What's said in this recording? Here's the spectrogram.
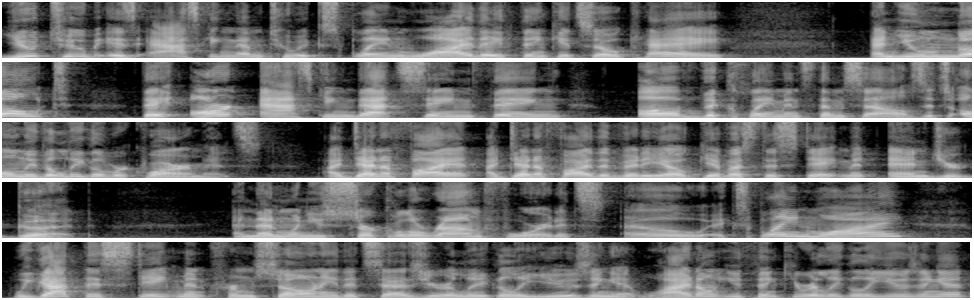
YouTube is asking them to explain why they think it's okay. And you'll note they aren't asking that same thing of the claimants themselves. It's only the legal requirements. Identify it, identify the video, give us this statement, and you're good. And then when you circle around for it, it's, oh, explain why? We got this statement from Sony that says you're illegally using it. Why don't you think you're illegally using it?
